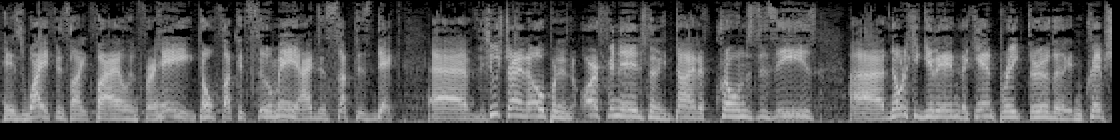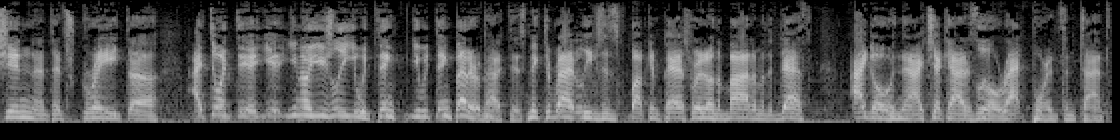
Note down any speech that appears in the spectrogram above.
His wife is like filing for, hey, don't fucking sue me. I just sucked his dick. Uh, he was trying to open an orphanage, then he died of Crohn's disease. Uh, nobody can get in. They can't break through the encryption. That, that's great. Uh, I thought, you, you know, usually you would think you would think better about this. Nick the Rat leaves his fucking password on the bottom of the desk. I go in there. I check out his little rat porn sometimes.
